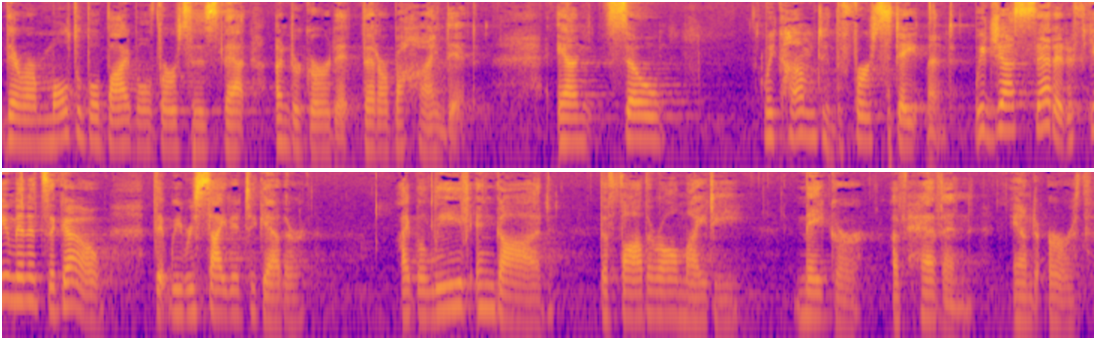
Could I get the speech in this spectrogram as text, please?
there are multiple Bible verses that undergird it, that are behind it. And so we come to the first statement. We just said it a few minutes ago that we recited together I believe in God, the Father Almighty, maker of heaven and earth.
